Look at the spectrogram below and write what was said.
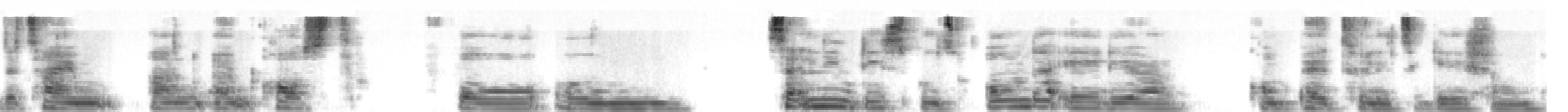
the time and, and cost for um settling disputes on under ADR compared to litigation?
